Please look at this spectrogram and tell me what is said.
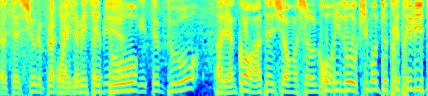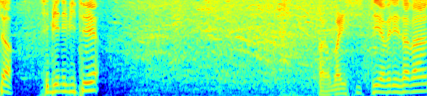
attention, le plaquage Ouais, il avait été un peu haut. était un peu haut. Allez, encore, attention, ce gros rideau qui monte très très vite. C'est bien évité. Alors, on va insister avec les avants.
